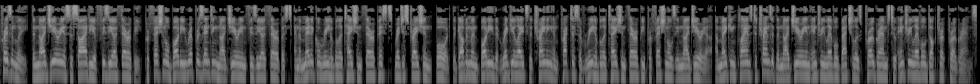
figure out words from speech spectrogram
Presently, the Nigeria Society of Physiotherapy professional body representing Nigerian physiotherapists and the Medical Rehabilitation Therapists Registration Board the government body that regulates the training and practice of rehabilitation therapy professionals in Nigeria are making plans to transit the Nigerian entry-level bachelor's programs to entry-level doctorate programs.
